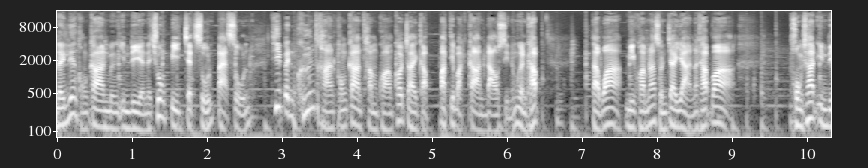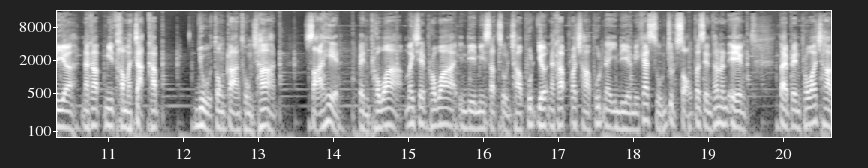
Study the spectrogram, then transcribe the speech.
ในเรื่องของการเมืองอินเดียในช่วงปี 70-80 ที่เป็นพื้นฐานของการทำความเข้าใจกับปฏิบัติการดาวสีน้ำเงินครับ แต่ว่ามีความน่าสนใจอย่างนะครับว่าธงชาติอินเดียนะครับมีธรรมจักรครับ อยู่ตรงกลางธงชาติ สาเหตุเป็นเพราะว่าไม่ใช่เพราะว่าอินเดียมีสัดส่วนชาวพุทธเยอะนะครับเพราะชาวพุทธในอินเดียมีแค่ 0.2%เท่านั้นเอง แต่เป็นเพราะว่าชาว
